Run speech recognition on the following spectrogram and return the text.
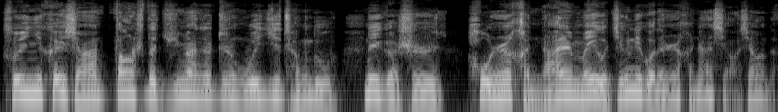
所以你可以想象当时的局面的这种危机程度，那个是后人很难没有经历过的人很难想象的。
